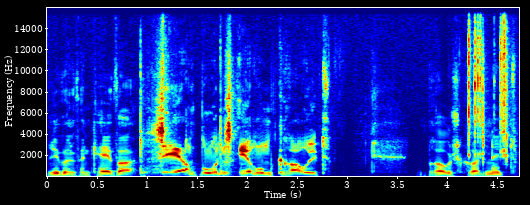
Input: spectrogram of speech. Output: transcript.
Lieber für einen Käfer, der am Boden herumkrault. Brauche ich gerade nicht.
